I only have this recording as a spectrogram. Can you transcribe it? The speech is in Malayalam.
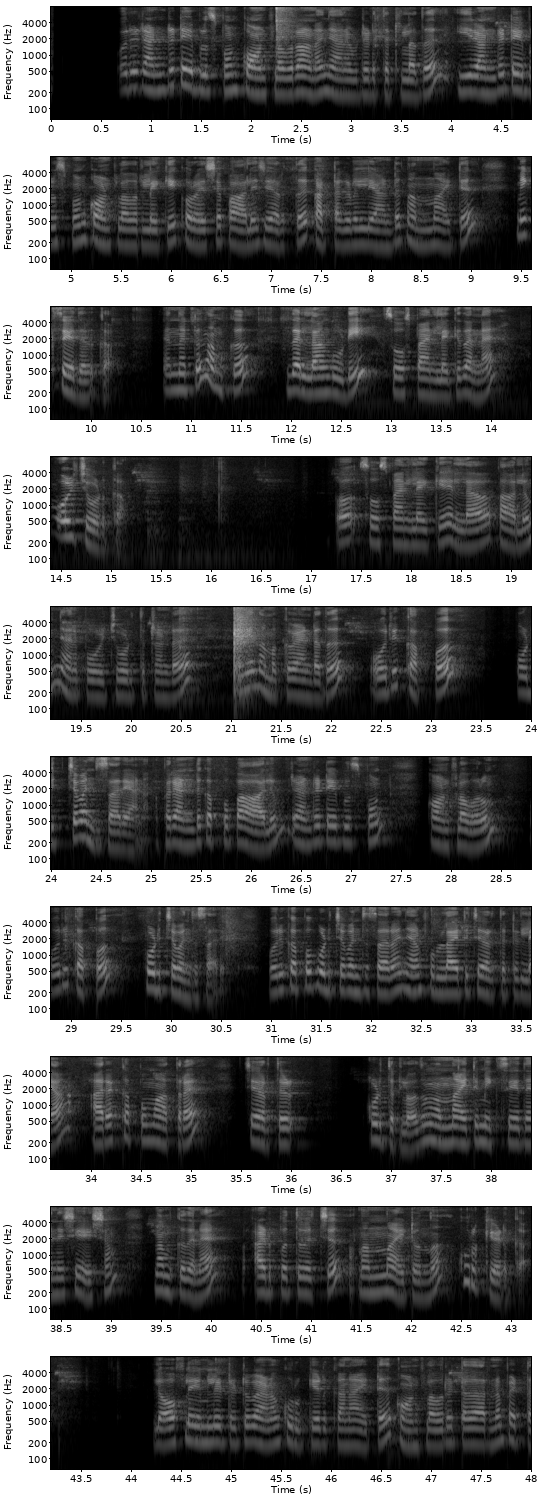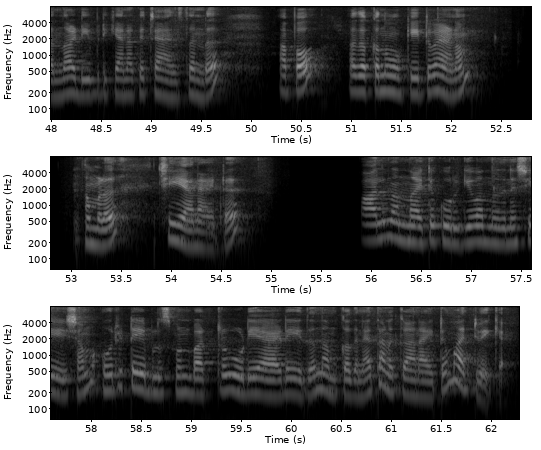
ഒരു രണ്ട് ടേബിൾ സ്പൂൺ കോൺഫ്ലവറാണ് ഞാനിവിടെ എടുത്തിട്ടുള്ളത്. ഈ രണ്ട് ടേബിൾ സ്പൂൺ കോൺഫ്ലവറിലേക്ക് കുറേശ്ശെ പാൽ ചേർത്ത് കട്ടകളില്ലാണ്ട് നന്നായിട്ട് മിക്സ് ചെയ്തെടുക്കാം. എന്നിട്ട് നമുക്ക് ഇതെല്ലാം കൂടി സോസ് പാനിലേക്ക് തന്നെ ഒഴിച്ചു കൊടുക്കാം. അപ്പോൾ സോസ് പാനിലേക്ക് എല്ലാ പാലും ഞാനിപ്പോൾ ഒഴിച്ചു കൊടുത്തിട്ടുണ്ട്. ഇനി നമുക്ക് വേണ്ടത് ഒരു കപ്പ് പൊടിച്ച പഞ്ചസാരയാണ്. അപ്പോൾ രണ്ട് കപ്പ് പാലും രണ്ട് ടേബിൾ സ്പൂൺ കോൺഫ്ലവറും ഒരു കപ്പ് പൊടിച്ച പഞ്ചസാര. ഒരു കപ്പ് പൊടിച്ച പഞ്ചസാര ഞാൻ ഫുള്ളായിട്ട് ചേർത്തിട്ടില്ല. അര കപ്പ് മാത്രമേ ചേർത്ത് കൊടുത്തിട്ടുള്ളൂ. അത് നന്നായിട്ട് മിക്സ് ചെയ്തതിന് ശേഷം നമുക്കിതിനെ അടുപ്പത്ത് വെച്ച് നന്നായിട്ടൊന്ന് കുറുക്കിയെടുക്കാം. ലോ ഫ്ലെയിമിൽ ഇട്ടിട്ട് വേണം കുറുക്കിയെടുക്കാനായിട്ട്. കോൺഫ്ലവർ ഇട്ട കാരണം പെട്ടെന്ന് അടി പിടിക്കാനൊക്കെ ചാൻസ് ഉണ്ട്. അപ്പോൾ അതൊക്കെ നോക്കിയിട്ട് വേണം നമ്മൾ ചെയ്യാനായിട്ട്. പാൽ നന്നായിട്ട് കുറുകി വന്നതിന് ശേഷം ഒരു ടേബിൾ സ്പൂൺ ബട്ടർ കൂടി ആഡ് ചെയ്ത് നമുക്കതിനെ തണുക്കാനായിട്ട് മാറ്റി വയ്ക്കാം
